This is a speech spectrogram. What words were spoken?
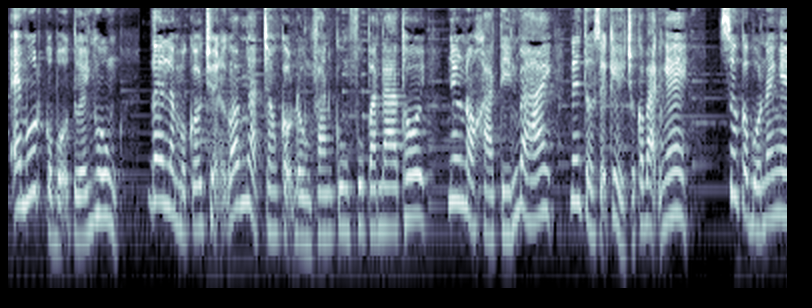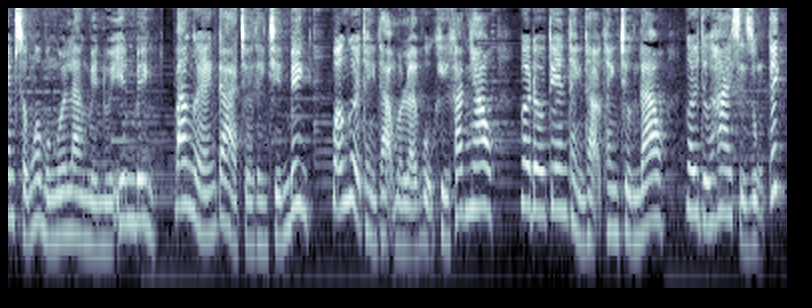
em út của bộ tứ anh hùng. Đây là một câu chuyện góp nhặt trong cộng đồng fan Kung Fu Panda thôi, nhưng nó khá tín và hay nên tớ sẽ kể cho các bạn nghe. Xưa có bốn anh em sống ở một ngôi làng miền núi Yên Bình, ba người anh cả trở thành chiến binh, mỗi người thành thạo một loại vũ khí khác nhau. Người đầu tiên thành thạo thanh trường đao, người thứ hai sử dụng tích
